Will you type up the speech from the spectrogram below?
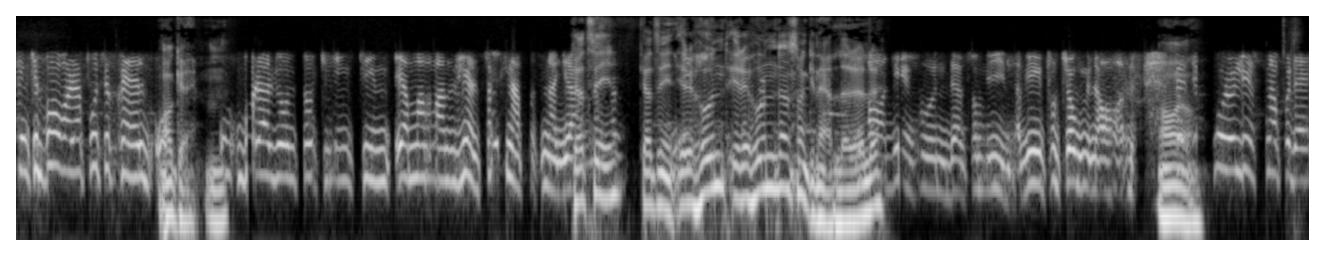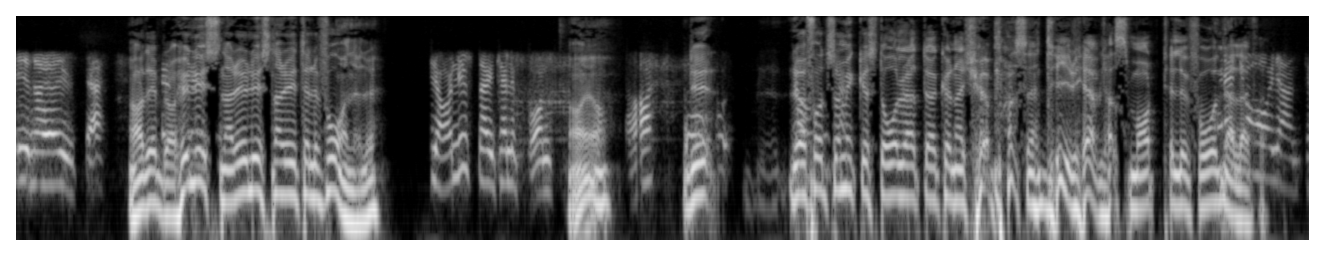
tänker bara på sig själv och, Okej. Mm. och bara runt omkring sin, ja man, man hälsar knappt på sina grannar. Katrin, Katrin, är det, hund, är det hunden som gnäller eller? Ja, det är hunden som ylar. Vi är på promenad. Ja, Men ja. jag går och lyssnar på dig när jag är ute. Ja, det är bra. Hur lyssnar du? Lyssnar du i telefon eller? Jag lyssnar i telefon. Ja, ja. Ja. Du, du har fått så mycket stålar att du har kunnat köpa en sån här dyr jävla smart telefon i Nej, alla det fall. har jag inte.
